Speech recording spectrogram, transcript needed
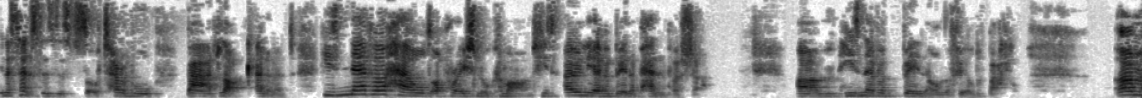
in a sense, there's this sort of terrible bad luck element. He's never held operational command. He's only ever been a pen pusher. Um, he's never been on the field of battle. Um,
